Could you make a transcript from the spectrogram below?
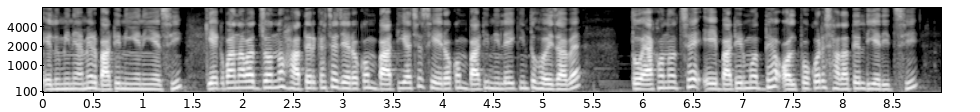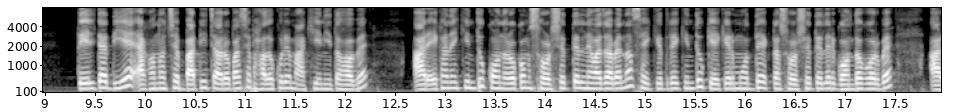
অ্যালুমিনিয়ামের বাটি নিয়ে নিয়েছি। কেক বানাবার জন্য হাতের কাছে যেরকম বাটি আছে সেই রকম বাটি নিলেই কিন্তু হয়ে যাবে। তো এখন হচ্ছে এই বাটির মধ্যে অল্প করে সাদা তেল দিয়ে দিচ্ছি। তেলটা দিয়ে এখন হচ্ছে বাটি চারপাশে ভালো করে মাখিয়ে নিতে হবে। আর এখানে কিন্তু কোনো রকম সর্ষের তেল নেওয়া যাবে না সেই ক্ষেত্রে কিন্তু কেকের মধ্যে একটা সর্ষের তেলের গন্ধ করবে আর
